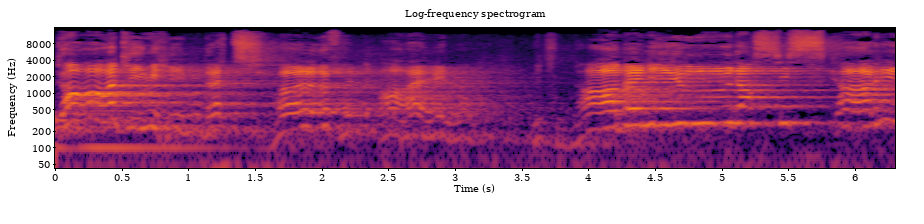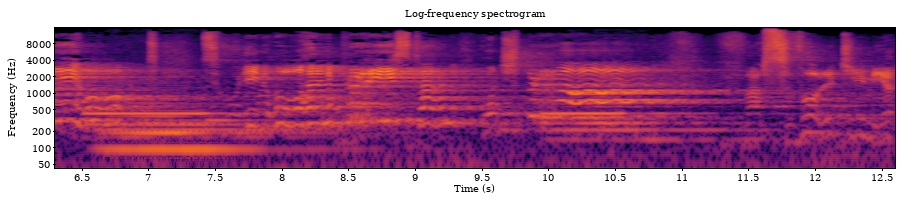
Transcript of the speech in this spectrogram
Da ging ihm der Zwölfen einer, mit Namen Judas Iskariot, zu den hohen Priestern und sprach, Was wollt ihr mir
